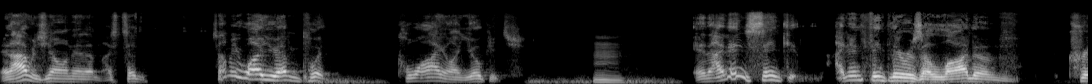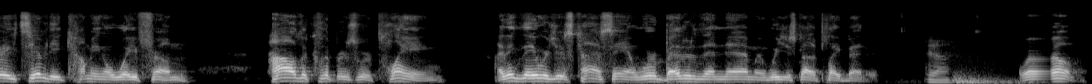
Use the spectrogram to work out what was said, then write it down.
And I was yelling at them. I said, "Tell me why you haven't put Kawhi on Jokic." Mm, And I didn't think I didn't think there was a lot of creativity coming away from how the Clippers were playing. I think they were just kind of saying we're better than them and we just got to play better. yeah. Well,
